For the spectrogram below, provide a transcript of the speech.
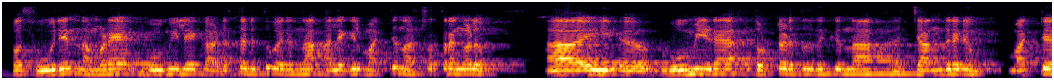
അപ്പൊ സൂര്യൻ നമ്മുടെ ഭൂമിയിലേക്ക് അടുത്തടുത്ത് വരുന്ന അല്ലെങ്കിൽ മറ്റ് നക്ഷത്രങ്ങളും ഭൂമിയുടെ തൊട്ടടുത്ത് നിൽക്കുന്ന ചന്ദ്രനും മറ്റ്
